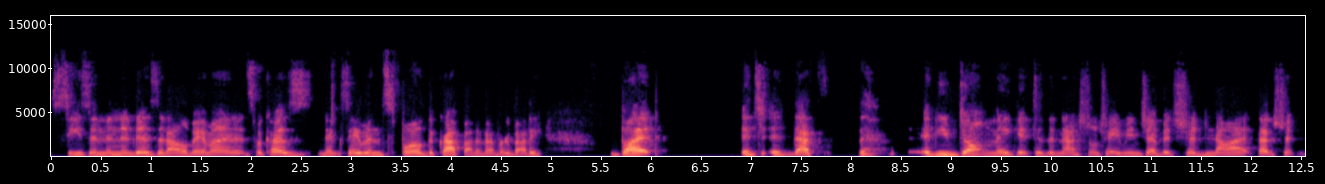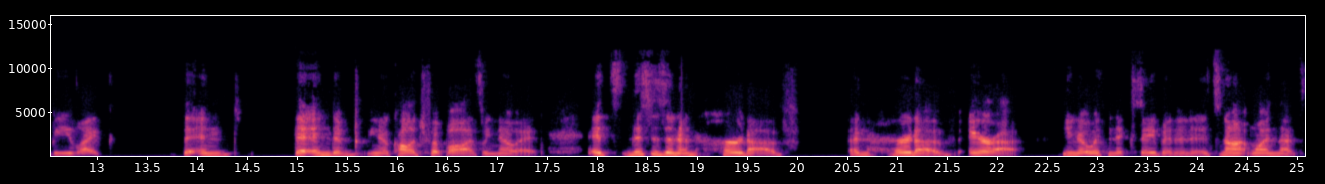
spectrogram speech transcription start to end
season and it is at Alabama and it's because Nick Saban spoiled the crap out of everybody. But it's it, that's if you don't make it to the national championship, it should not that shouldn't be like the end the end of, you know, college football as we know it. It's this is an unheard of unheard of era, you know, with Nick Saban and it's not one that's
